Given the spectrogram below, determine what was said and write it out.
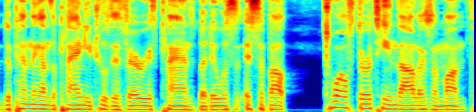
depending on the plan you choose. There's various plans, but it was it's about 12 13 dollars a month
